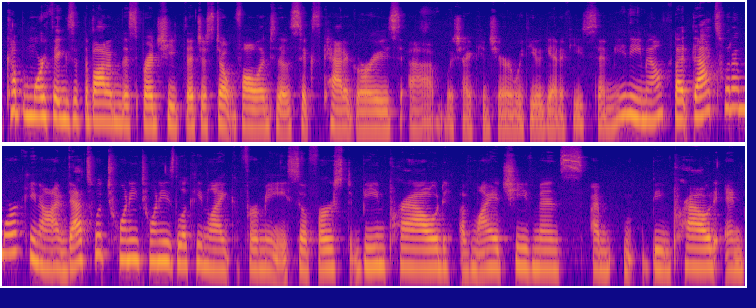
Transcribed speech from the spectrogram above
A couple more things at the bottom of the spreadsheet that just don't fall into those six categories, uh, which I can share with you again if you send me an email. But that's what I'm working on. That's what 2020 is looking like for me. So first, being proud of my achievements. I'm being proud and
